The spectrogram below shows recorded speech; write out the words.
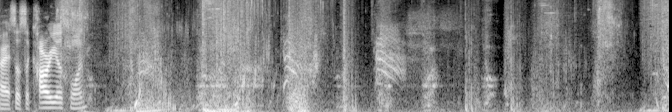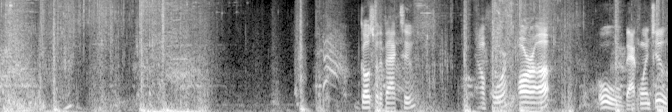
Alright, so Sicarios won. Goes for the back two. Down four. Aura up. Oh, back one too.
